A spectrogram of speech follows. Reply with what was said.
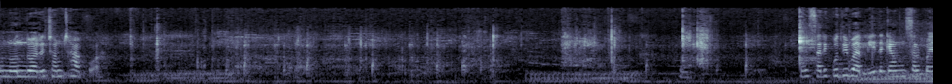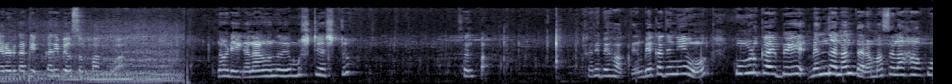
ಒಂದು ಒಂದೂವರೆ ಚಮಚ ಹಾಕುವ. ಸರಿ ಕುದಿ ಬರಲಿ. ಇದಕ್ಕೆ ಒಂದು ಸ್ವಲ್ಪ ಎರಡು ಕರಿ, ಕರಿಬೇವು ಸೊಪ್ಪು ಹಾಕುವ. ನೋಡಿ, ಈಗ ನಾನು ಒಂದು ಮುಷ್ಟಿಯಷ್ಟು ಸ್ವಲ್ಪ ಕರಿಬೇವು ಹಾಕ್ತೀನಿ. ಬೇಕಾದರೆ ನೀವು ಕುಂಬಳಕಾಯಿ ಬೇ, ಬೆಂದ ನಂತರ ಮಸಾಲ ಹಾಕುವ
